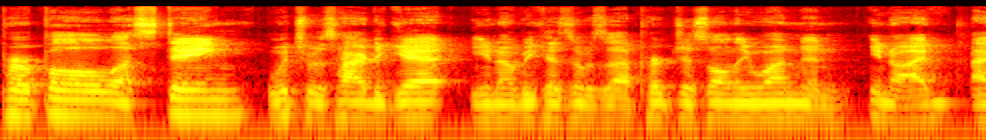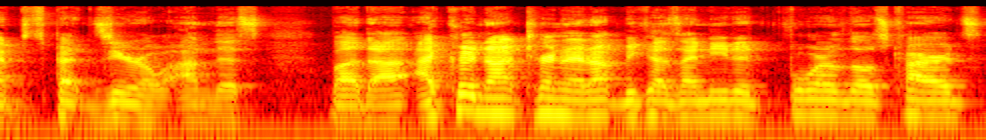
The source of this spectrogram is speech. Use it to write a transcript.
purple uh, Sting, which was hard to get, you know, because it was a purchase only one, and you know I I've spent zero on this, but I could not turn it up because I needed four of those cards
